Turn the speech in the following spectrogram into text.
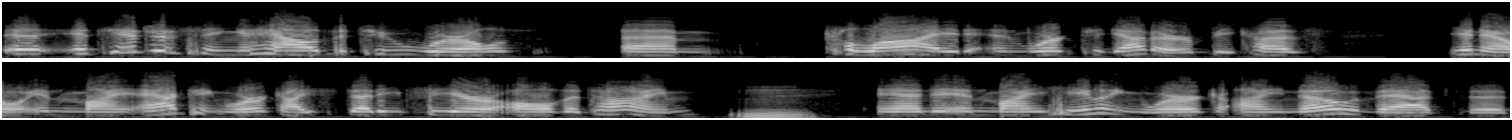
it, it's interesting how the two worlds um, collide and work together because, you know, in my acting work, I study fear all the time. Mm. And in my healing work, I know that the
